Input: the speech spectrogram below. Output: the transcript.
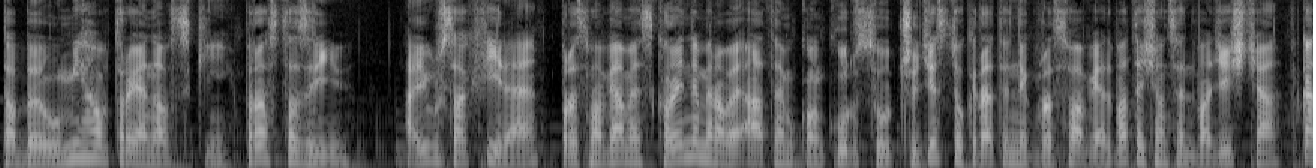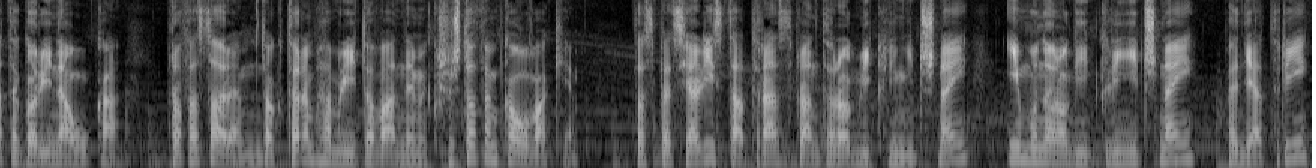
To był Michał Trojanowski, prosto z Lille. A już za chwilę porozmawiamy z kolejnym laureatem konkursu 30 kreatywnych Wrocławia 2020 w kategorii nauka, profesorem, doktorem habilitowanym Krzysztofem Kałowakiem. To specjalista transplantologii klinicznej, immunologii klinicznej, pediatrii,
